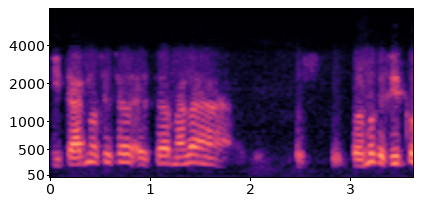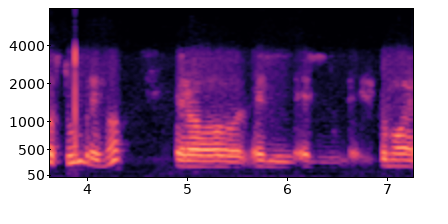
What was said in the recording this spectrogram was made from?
quitarnos esa, esa mala, podemos decir costumbre, ¿no? Pero el, el, como,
